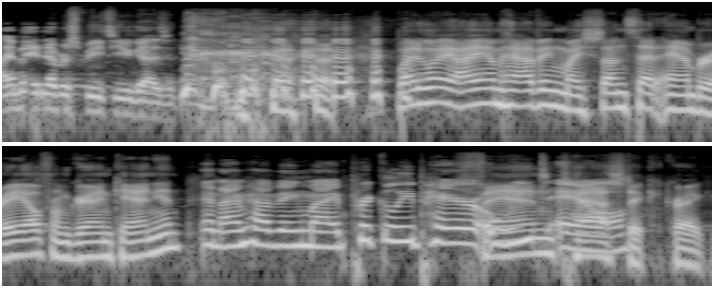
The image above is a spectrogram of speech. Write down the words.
I may never speak to you guys again. By the way, I am having my Sunset Amber Ale from Grand Canyon. and I'm having my prickly pear wheat ale. Fantastic, Craig.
